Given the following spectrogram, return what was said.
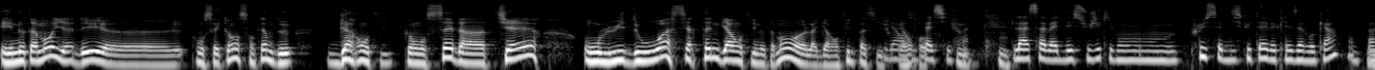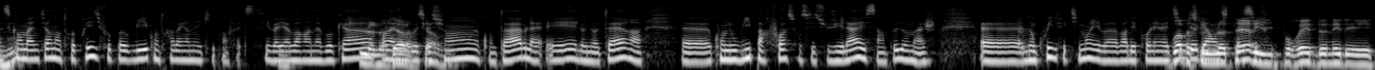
et notamment il y a des euh, conséquences en termes de garantie. Quand on cède à un tiers, on lui doit certaines garanties, notamment euh, la garantie de passif. Garantie de passif, mm. Mm. Là, ça va être des sujets qui vont plus être discutés avec les avocats, parce mm-hmm. qu'en matière d'entreprise, il ne faut pas oublier qu'on travaille en équipe, en fait. Il va y mm. avoir un avocat pour la négociation, le comptable et le notaire, euh, qu'on oublie parfois sur ces sujets-là, et c'est un peu dommage. Euh, donc oui, effectivement, il va y avoir des problématiques parce que le notaire, il pourrait donner des,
